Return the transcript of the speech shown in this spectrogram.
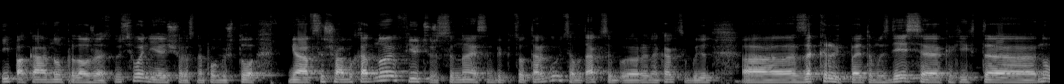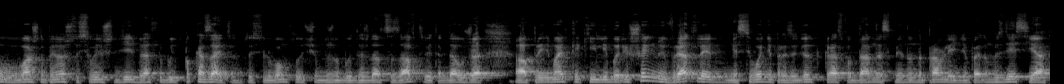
и пока оно продолжается. Но сегодня я еще раз напомню, что э, в США выходной, фьючерсы на S&P 500 торгуются, а вот акции, э, рынок акций будет э, закрыт, поэтому здесь каких-то, ну, важно понимать, что сегодняшний день вряд ли будет показательным, то есть в любом случае нужно будет дождаться завтра, и тогда уже э, принимать какие-либо решения, ну, и вряд ли сегодня произойдет как раз вот данная смена направления, поэтому здесь я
